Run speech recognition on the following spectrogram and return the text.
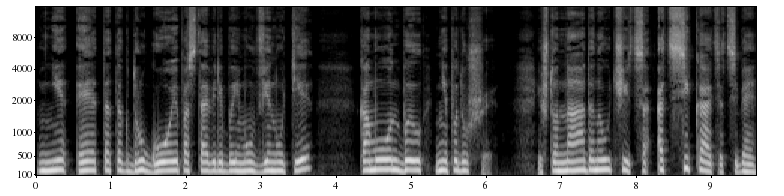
не это, так другое поставили бы ему в вину те, кому он был не по душе, и что надо научиться отсекать от себя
